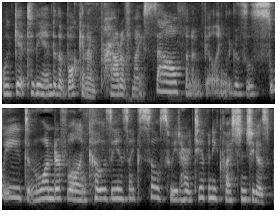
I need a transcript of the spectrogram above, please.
we get to the end of the book, and I'm proud of myself, and I'm feeling like this is sweet and wonderful and cozy. And it's like, so sweetheart, do you have any questions? She goes,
